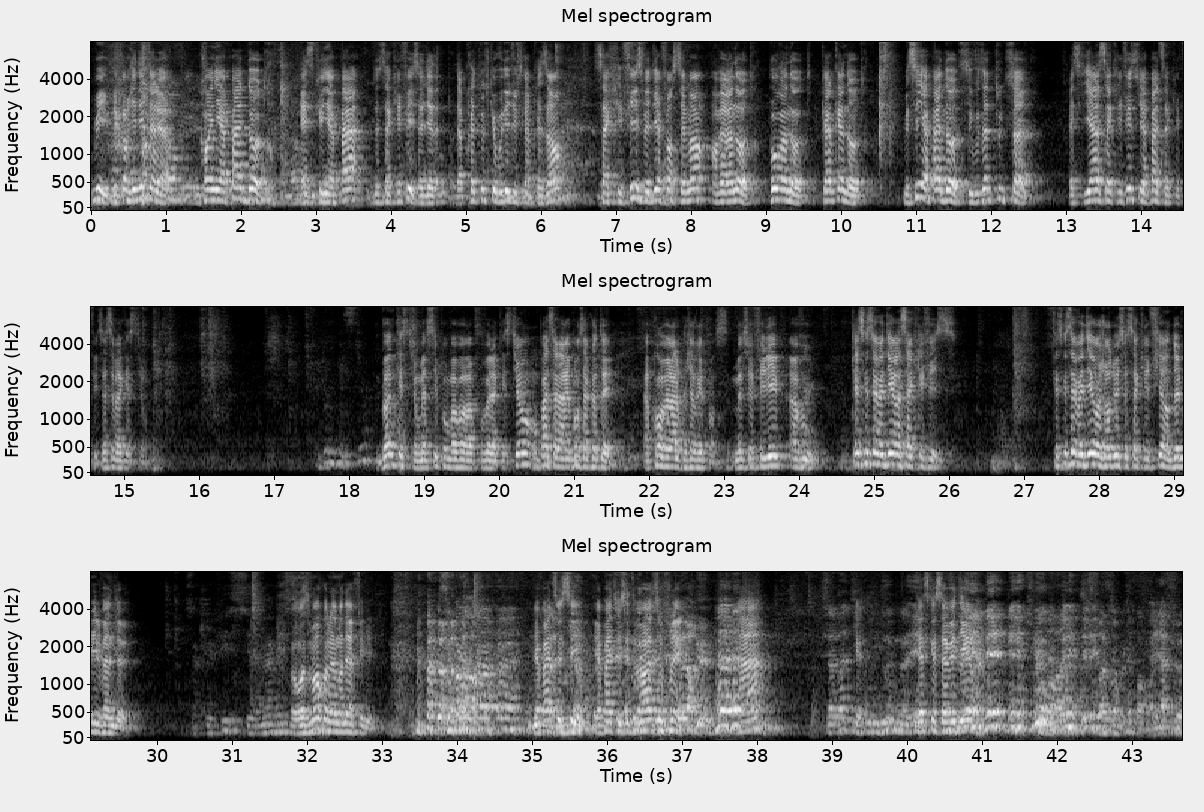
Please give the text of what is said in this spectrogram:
Oui, mais comme j'ai dit tout à l'heure, quand il n'y a pas d'autre, est-ce qu'il n'y a pas de sacrifice? C'est-à-dire, d'après tout ce que vous dites jusqu'à présent, sacrifice veut dire forcément envers un autre, pour un autre, quelqu'un d'autre. Mais s'il n'y a pas d'autre, si vous êtes toute seule, est-ce qu'il y a un sacrifice ou il n'y a pas de sacrifice? Ça, c'est ma question. Bonne question. Bonne question. Merci pour m'avoir approuvé la question. On passe à la réponse à côté. Après, on verra la prochaine réponse. Monsieur Philippe, à vous. Qu'est-ce que ça veut dire un sacrifice? Qu'est-ce que ça veut dire aujourd'hui se sacrifier en 2022 Sacrifice, c'est un investissement. Heureusement qu'on a demandé à Philippe. Il n'y a pas de souci. Il n'y a pas de souci. Tu vas souffler. Hein? Qu'est-ce que ça veut dire? Il a fait.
